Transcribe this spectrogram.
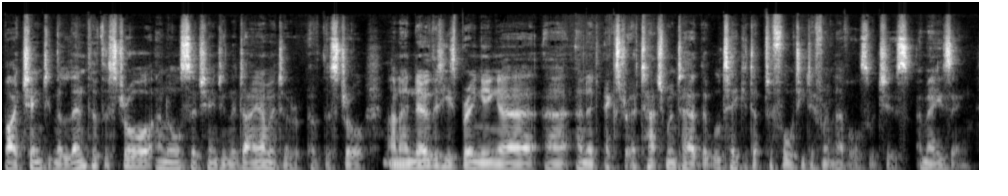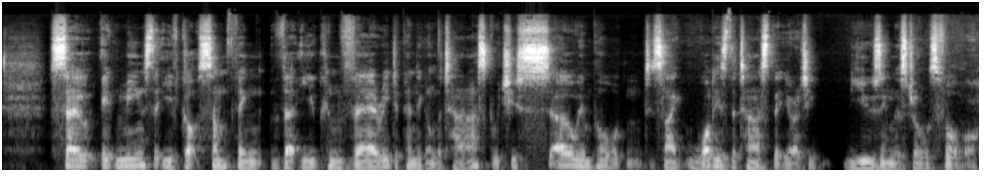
by changing the length of the straw and also changing the diameter of the straw. Mm-hmm. And I know that he's bringing a, a, an extra attachment out that will take it up to 40 different levels, which is amazing. So it means that you've got something that you can vary depending on the task, which is so important. It's like, what is the task that you're actually using the straws for?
